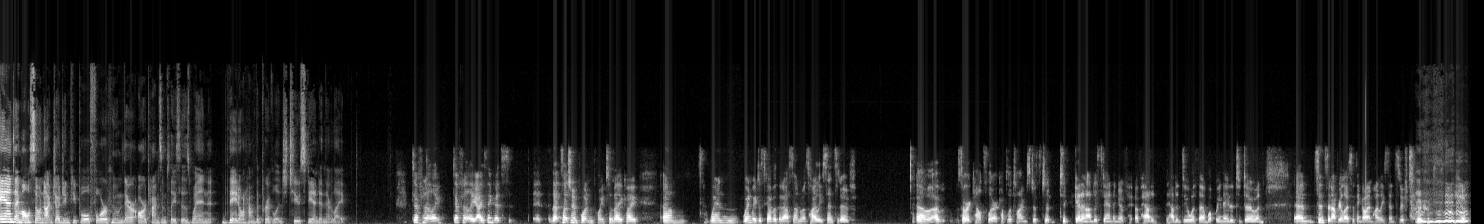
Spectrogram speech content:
And I'm also not judging people for whom there are times and places when they don't have the privilege to stand in their light. Definitely, definitely. I think it's it, that's such an important point to make. I um, when when we discovered that our son was highly sensitive, uh, I saw a counselor a couple of times just to, to get an understanding of, of how to how to deal with that, what we needed to do, and and since then I've realized I think I'm highly sensitive too.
